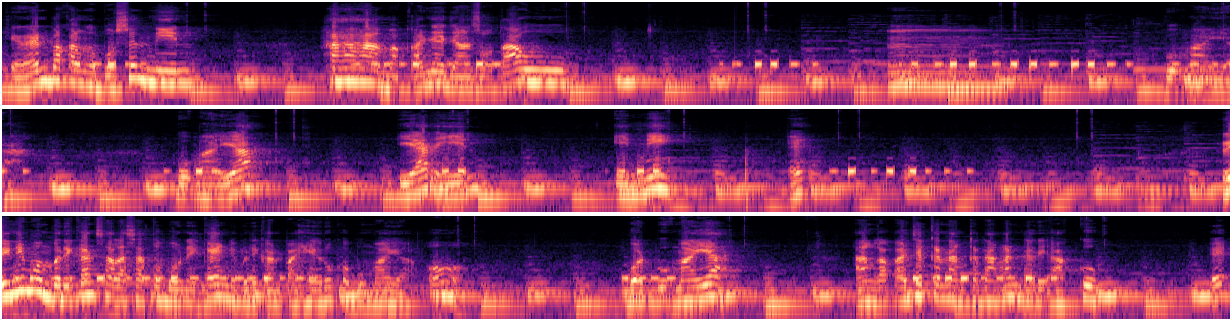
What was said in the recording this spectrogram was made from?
Kirain bakal ngebosenin. Hahaha, makanya jangan sok tahu. Hmm, Bu Maya. Bu Maya? Iya, Rin. Ini. Eh? Rini memberikan salah satu boneka yang diberikan Pak Heru ke Bu Maya. Oh, buat Bu Maya. Anggap aja kenang-kenangan dari aku. Eh?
